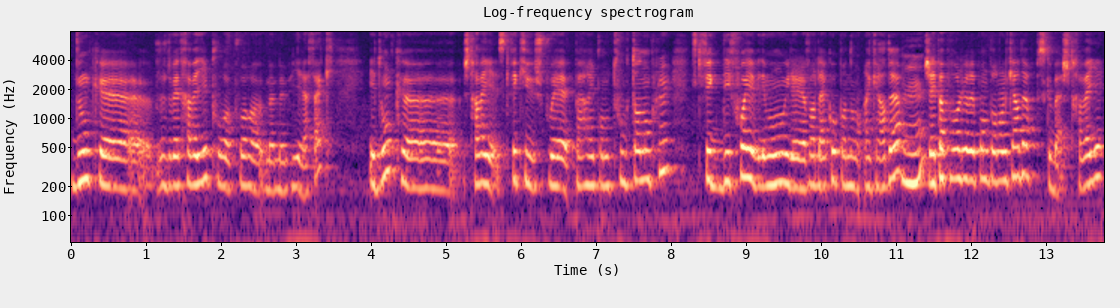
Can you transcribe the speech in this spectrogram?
Donc euh, je devais travailler pour pouvoir euh, me payer la fac. Et donc, euh, je travaillais, ce qui fait que je pouvais pas répondre tout le temps non plus. Ce qui fait que des fois, il y avait des moments où il allait avoir de la co pendant un quart d'heure. Mhm. J'allais pas pouvoir lui répondre pendant le quart d'heure parce que bah, je travaillais.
